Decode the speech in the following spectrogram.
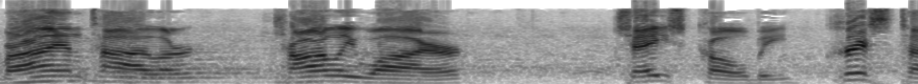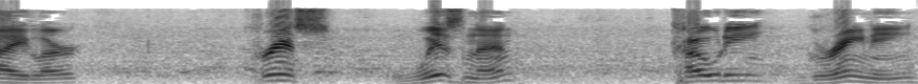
Brian Tyler, Charlie Wire, Chase Colby, Chris Taylor, Chris Wisnant, Cody Greeny,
